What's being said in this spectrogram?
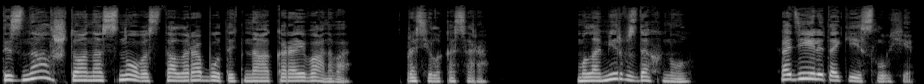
«Ты знал, что она снова стала работать на Караиванова?» — спросила Касара. Маламир вздохнул. «Ходили такие слухи.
